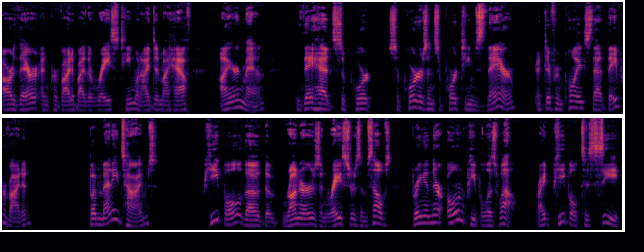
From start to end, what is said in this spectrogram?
are there and provided by the race team. When I did my half Ironman, they had support supporters and support teams there at different points that they provided. But many times, people, the the runners and racers themselves, bring in their own people as well, right? People to see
